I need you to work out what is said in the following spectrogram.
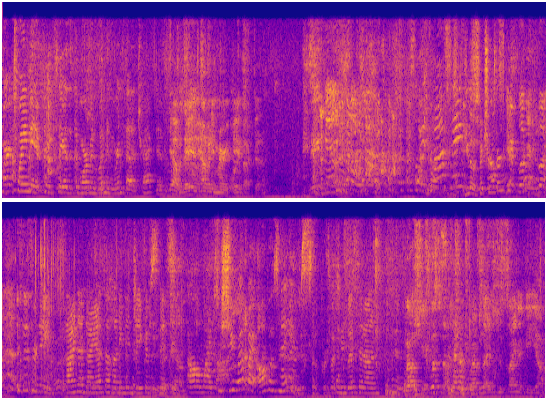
Mark Twain made it pretty clear that the Mormon women weren't that attractive. Yeah, but they didn't have any Mary Kay back then. What last name? Do you have a picture of her? Here, look, look. This is her name. Dinah Diantha Huntington Jacob Smith Young. Oh my So God. she went by all those names. So pretty. That's what she's listed on. Well, she's listed on the church website as just Zina D. Young.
